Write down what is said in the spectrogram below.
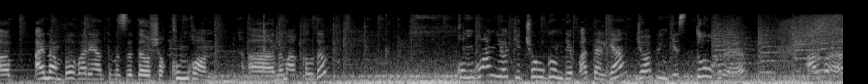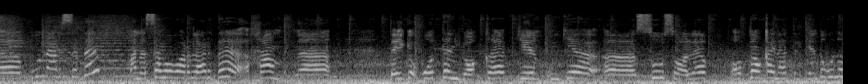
a, aynan bu variantimizda o'sha qumg'on nima qildim qumg'on yoki chovgum deb atalgan javobingiz to'g'ri bu narsada mana samovarlarda ham tagiga o'tin yoqib keyin unga suv solib obdon qaynatilganda uni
